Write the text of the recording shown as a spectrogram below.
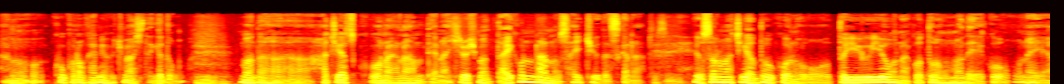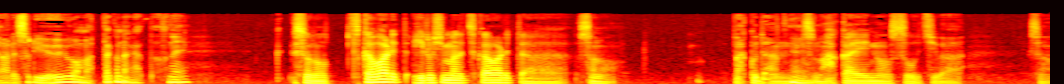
あの9日に落ちましたけど、まだ8月9日なんてのは広島大混乱の最中ですからね。よその町がどうこうのというようなことまでこう、ね、あれする余裕は全くなかったですね。その使われた広島で使われたその爆弾、ええ。その破壊の装置はその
